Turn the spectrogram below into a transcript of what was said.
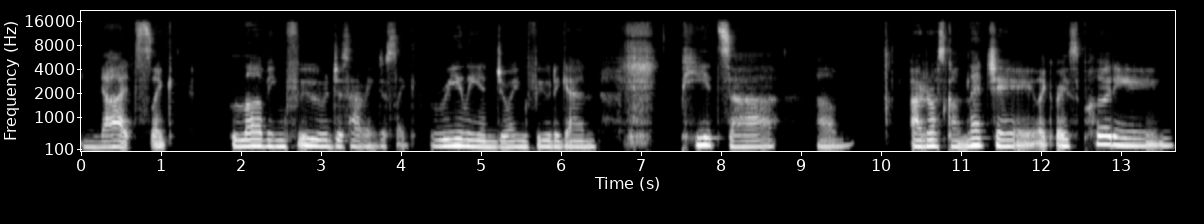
nuts. Like, loving food, just having just like really enjoying food again. Pizza, um, arroz con leche, like rice pudding,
